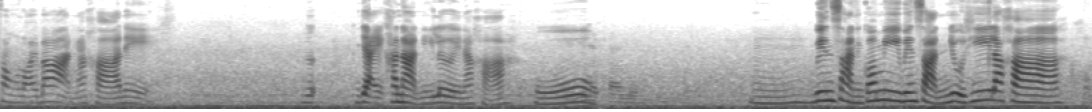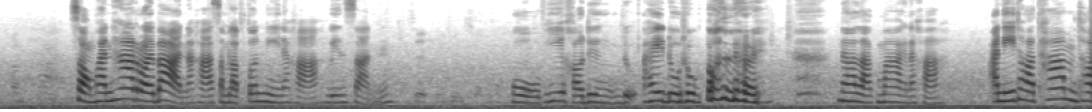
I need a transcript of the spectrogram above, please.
1,200 บาทนะคะนี่ ใหญ่ขนาดนี้เลยนะคะโอ้ราคาลงอืมวินสันก็มีวินสันอยู่ที่ราคาสองพันห้า2,500 บาทนะคะสำหรับต้นนี้นะคะ วินสันเโหพี่เขาดึงดูให้ดูทุกต้นเลย น่ารักมากนะคะ อันนี้ทอถ้ำทอ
